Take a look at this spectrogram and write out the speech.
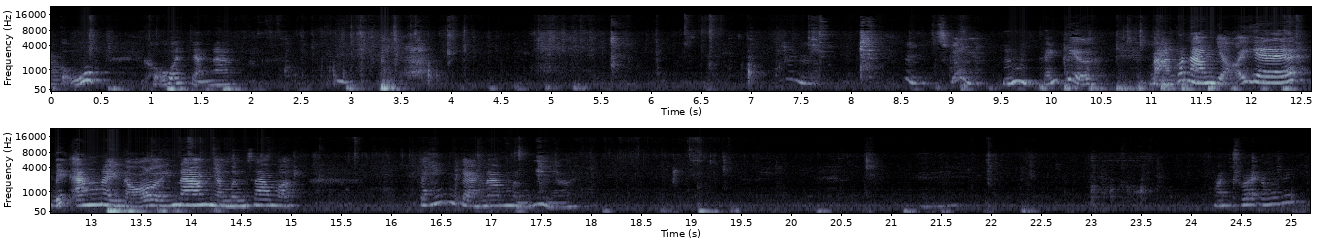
rau củ khổ quá chàng Nam. It's thank you. Bạn có Nam giỏi ghê. Biết ăn này nọ rồi, Nam nhà mình sao mà? Tán càng Nam mình cũng nhờ. One try already?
